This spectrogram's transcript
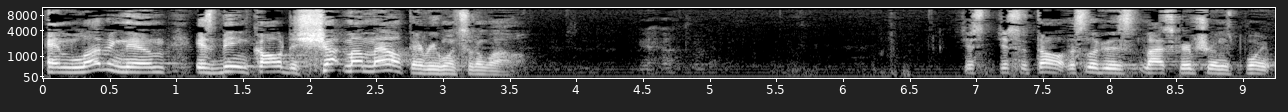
and loving them is being called to shut my mouth every once in a while. Just, just a thought. Let's look at this last scripture on this point.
